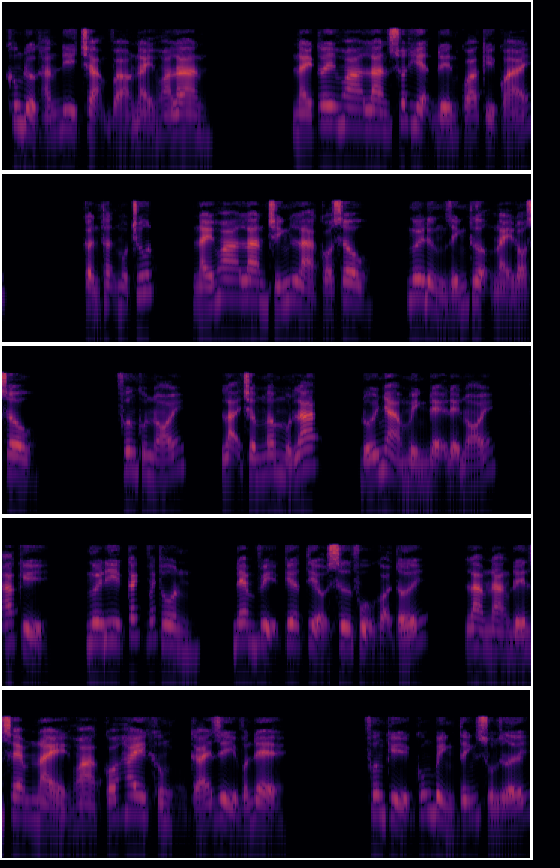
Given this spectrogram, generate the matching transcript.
không được hắn đi chạm vào này hoa lan. Này cây hoa lan xuất hiện đến quá kỳ quái. Cẩn thận một chút, này hoa lan chính là có sâu, ngươi đừng dính thượng này đó sâu. Phương Khôn nói, lại trầm ngâm một lát, đối nhà mình đệ đệ nói, A Kỳ, ngươi đi cách vách thôn, đem vị kia tiểu sư phụ gọi tới, làm nàng đến xem này hoa có hay không cái gì vấn đề. Phương Kỳ cũng bình tĩnh xuống dưới,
